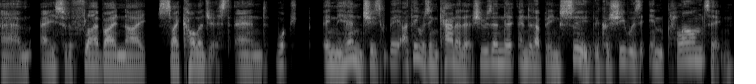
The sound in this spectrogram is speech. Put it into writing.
um, a sort of fly by night psychologist, and what in the end she's I think it was in Canada. She was ended, ended up being sued because she was implanting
